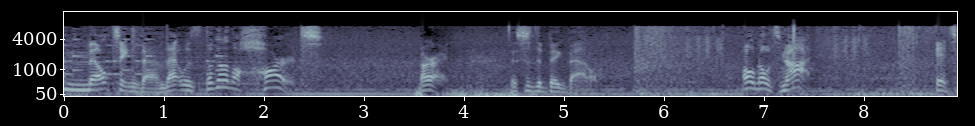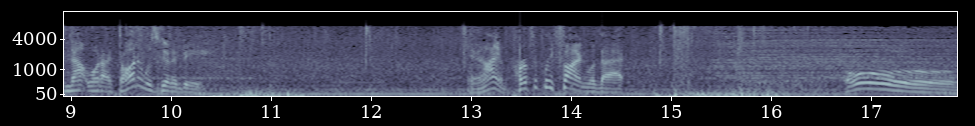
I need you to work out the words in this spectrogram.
melting them. That was... Look at all the hearts. All right. This is the big battle. Oh, no, it's not. It's not what I thought it was going to be. And I am perfectly fine with that. Oh.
